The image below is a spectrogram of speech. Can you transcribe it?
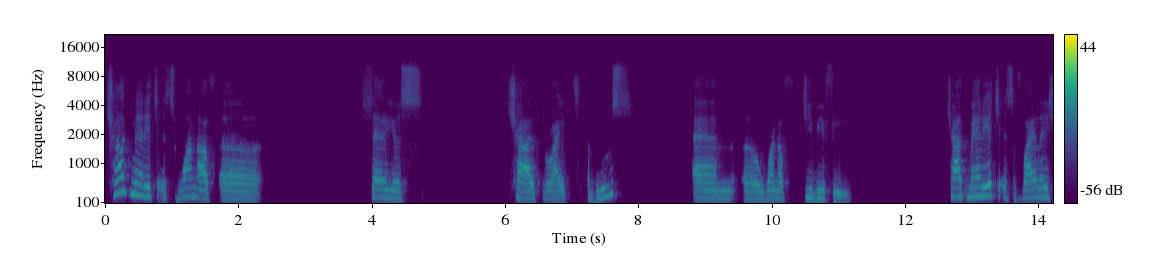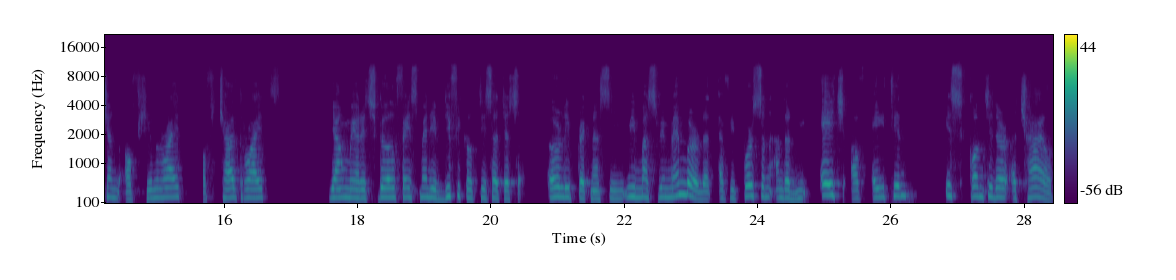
child marriage is one of uh, serious child rights abuse and uh, one of GBV. Child marriage is a violation of human rights, of child rights. Young marriage girls face many difficulties such as early pregnancy. We must remember that every person under the age of 18 is considered a child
